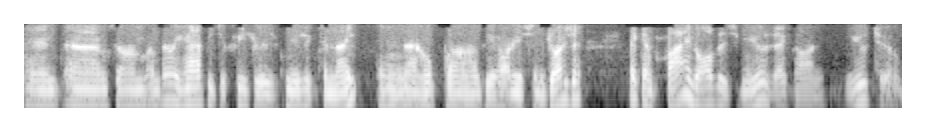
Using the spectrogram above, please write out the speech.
And um, so I'm, I'm very happy to feature his music tonight, and I hope uh, the audience enjoys it. They can find all this music on YouTube.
